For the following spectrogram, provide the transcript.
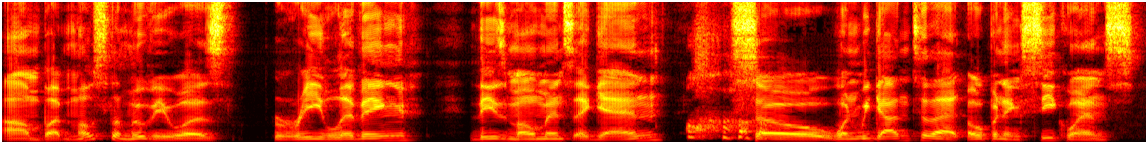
Um, but most of the movie was reliving these moments again. so when we got into that opening sequence,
